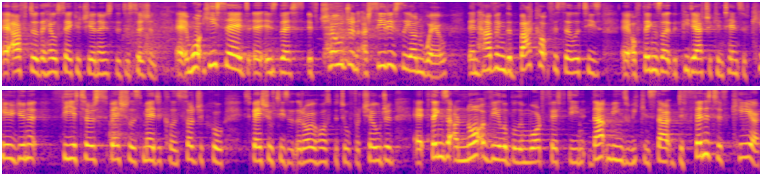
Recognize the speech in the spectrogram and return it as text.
uh, after the Health Secretary announced the decision, uh, and what he said uh, is this, if children are seriously unwell, then having the backup facilities uh, of things like the paediatric intensive care unit theatres, specialist medical and surgical specialties at the Royal Hospital for Children, uh, things that are not available in Ward 15. That means we can start definitive care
